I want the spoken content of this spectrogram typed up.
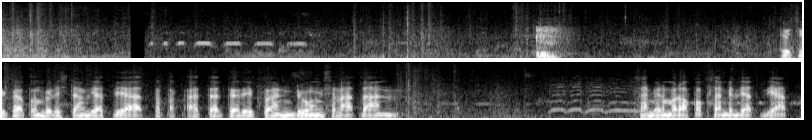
Orang untuk ya. Itu juga pembeli sedang lihat-lihat Bapak ada dari Bandung Selatan Sambil merokok sambil lihat-lihat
